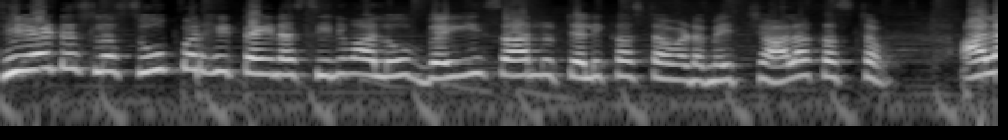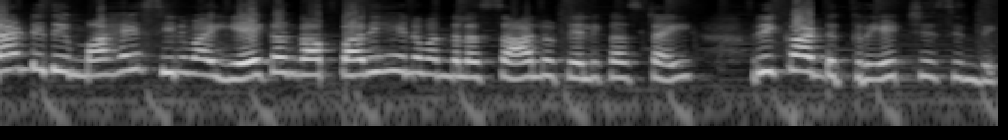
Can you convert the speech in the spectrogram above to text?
థియేటర్స్లో సూపర్ హిట్ అయిన సినిమాలు వెయ్యి సార్లు టెలికాస్ట్ అవ్వడమే చాలా కష్టం. అలాంటిది మహేష్ సినిమా ఏకంగా పదిహేను వందల సార్లు టెలికాస్ట్ అయి రికార్డు క్రియేట్ చేసింది.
